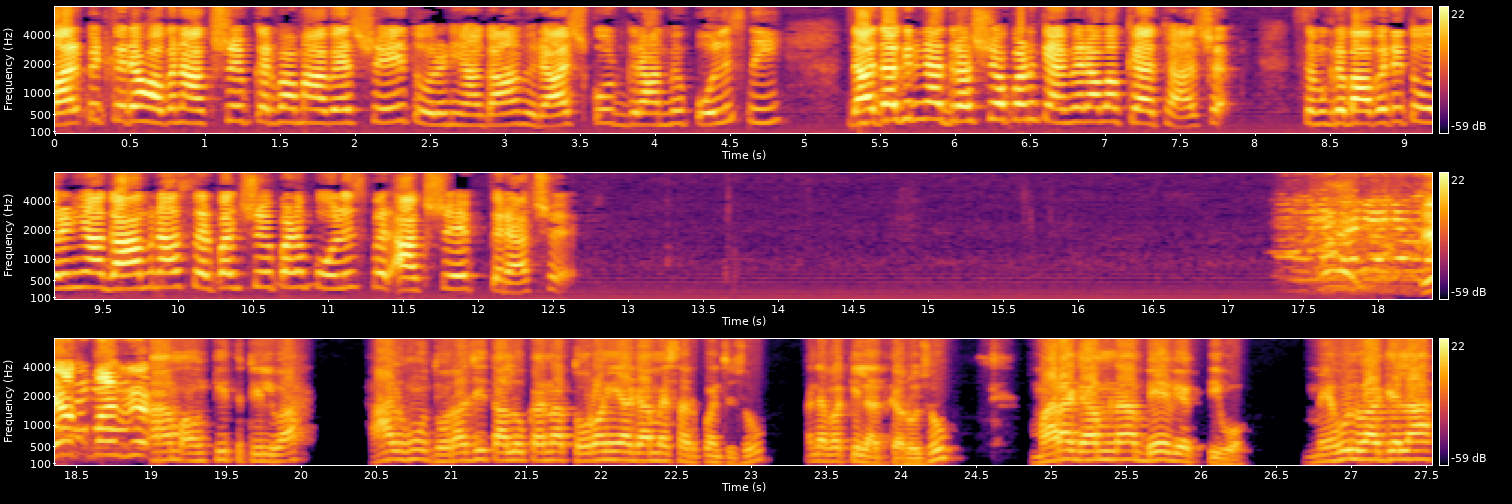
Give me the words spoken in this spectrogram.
મારપીટ કર્યા હોવાના આક્ષેપ કરવામાં આવ્યા છે. તોરણિયા ગામ રાજકોટ ગ્રામ્ય પોલીસની દાદાગીરીના દ્રશ્યો પણ કેમેરામાં કેદ થયા છે. સમગ્ર બાબતે તોરણિયા ગામના સરપંચે પણ પોલીસ પર આક્ષેપ કર્યા છે. એક અંકિત ટીલવા. હાલ હું ધોરાજી તાલુકાના તોરણિયા ગામે સરપંચ છું અને વકીલાત કરું છું. મારા ગામના બે વ્યક્તિઓ, મેહુલ વાઘેલા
